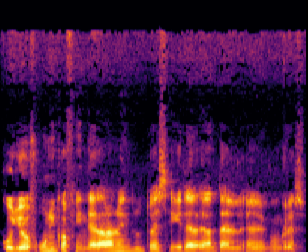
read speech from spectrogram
cuyo único fin de dar un indulto es seguir adelante en el Congreso?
